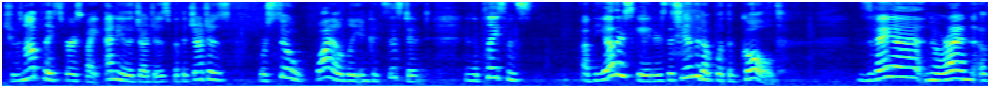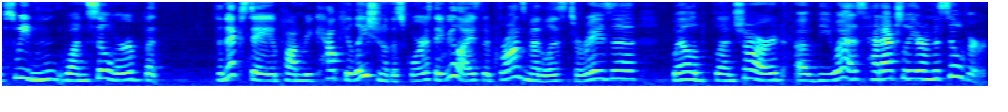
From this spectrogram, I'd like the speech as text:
She was not placed first by any of the judges, but the judges were so wildly inconsistent in the placements of the other skaters that she ended up with the gold. Svea Noren of Sweden won silver, but the next day, upon recalculation of the scores, they realized that bronze medalist Teresa Weld Blanchard of the U.S. had actually earned the silver.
